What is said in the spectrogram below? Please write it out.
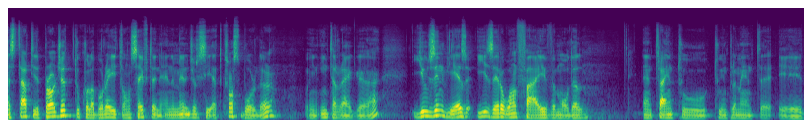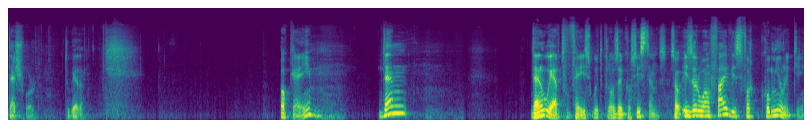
started a project to collaborate on safety and emergency at cross-border in Interreg uh, using the E015 model and trying to, to implement uh, a dashboard together. Okay, then then we have to face with closed ecosystems. So E015 is for community.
